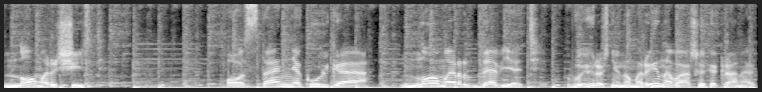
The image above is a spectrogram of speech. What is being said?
Номер 6. Остання кулька номер 9. Виграшні номери на ваших екранах.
